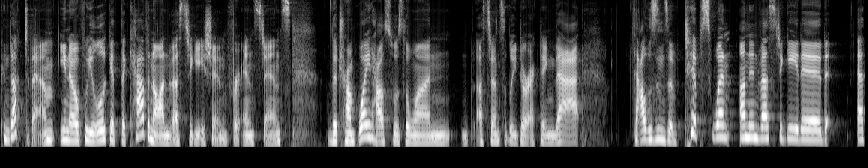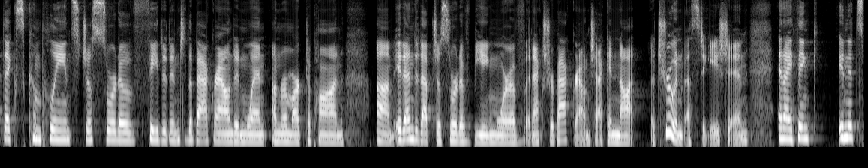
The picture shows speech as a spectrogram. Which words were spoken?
conduct them. You know, if we look at the Kavanaugh investigation, for instance, the Trump White House was the one ostensibly directing that. Thousands of tips went uninvestigated ethics complaints just sort of faded into the background and went unremarked upon. Um, it ended up just sort of being more of an extra background check and not a true investigation. And I think in its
